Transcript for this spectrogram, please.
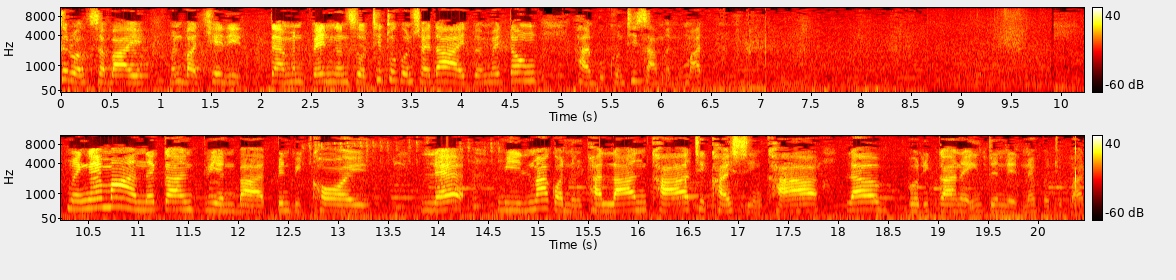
สะดวกสบาย เหมือนบัตรเครดิต แต่มันเป็นเงินสดที่ทุกคนใช้ได้ โดยไม่ต้องผ่านบุคคลที่สามอนุมัติ มันง่ายมากในการเปลี่ยนบาทเป็นบิตคอย และมีมากกว่า 1,000 ร้านค้าที่ขายสินค้า และบริการในอินเทอร์เน็ตในปัจจุบัน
